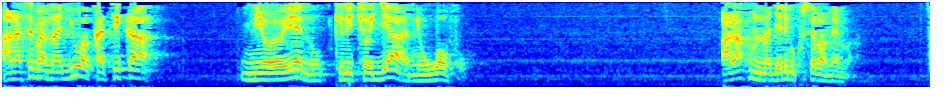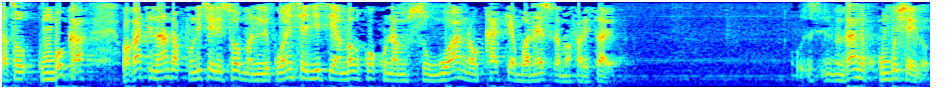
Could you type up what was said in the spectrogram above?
Anasema najua katika mioyo yenu kilichojaa ni uovu. Alafu mnajaribu kusema mema. Sasa kumbuka wakati naanza kufundisha hili somo nilikuonyesha jinsi ambavyo kuwa kuna msuguano kati ya bwana yesu na mafarisayo. Nadhani kukumbusha hilo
